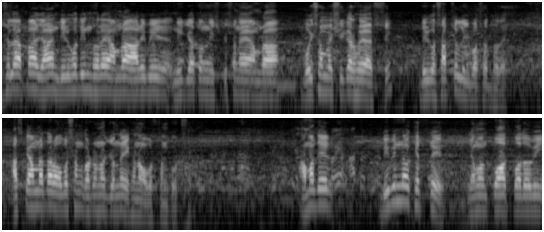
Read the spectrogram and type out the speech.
আসলে আপনারা জানেন, দীর্ঘদিন ধরে আমরা আরবির নির্যাতন নিষ্পেষণে আমরা বৈষম্যের শিকার হয়ে আসছি, দীর্ঘ সাতচল্লিশ বছর ধরে। আজকে আমরা তার অবসান ঘটানোর জন্য এখানে অবস্থান করছি। আমাদের বিভিন্ন ক্ষেত্রে যেমন পদ, পদবি,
